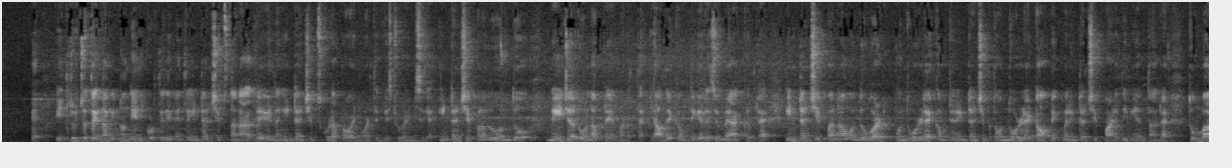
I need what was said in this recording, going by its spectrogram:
ಇದ್ರ ಜೊತೆಗೆ ನಾವು ಇನ್ನೊಂದು ಏನು ಕೊಡ್ತಿದ್ದೀವಿ ಅಂತ ಇಂಟರ್ನ್ಶಿಪ್ಸ್ ನಾನು ಆಗಲೇ ಹೇಳ್ದಂಗೆ ಇಂಟರ್ನ್ಶಿಪ್ಸ್ ಕೂಡ ಪ್ರೊವೈಡ್ ಮಾಡ್ತಿದ್ವಿ ಸ್ಟೂಡೆಂಟ್ಸ್ಗೆ ಇಂಟರ್ನ್ಶಿಪ್ ಅನ್ನೋದು ಒಂದು ಮೇಜರ್ ರೋಲ್ನ ಪ್ಲೇ ಮಾಡುತ್ತೆ. ಯಾವುದೇ ಕಂಪ್ನಿಗೆ ರೆಸ್ಯೂಮೆ ಹಾಕಿದ್ರೆ ಇಂಟರ್ನ್ಶಿಪ್ ಅನ್ನೋ ಒಂದು ವರ್ಡ್ ಒಂದು ಒಳ್ಳೆ ಕಂಪ್ನಿ ಇಂಟರ್ನ್ಶಿಪ್ ಅಥವಾ ಒಂದು ಒಳ್ಳೆ ಟಾಪಿಕ್ ಮೇಲೆ ಇಂಟರ್ನ್ಶಿಪ್ ಮಾಡಿದ್ದೀವಿ ಅಂತ ಅಂದರೆ ತುಂಬ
